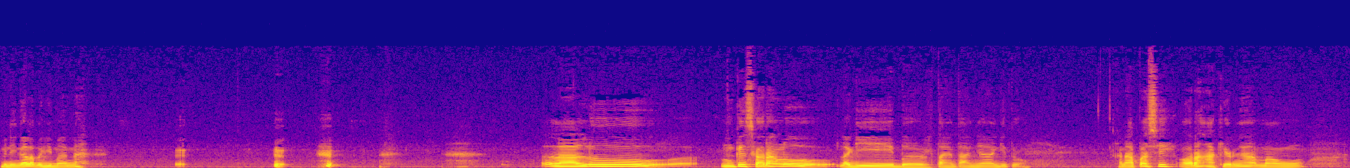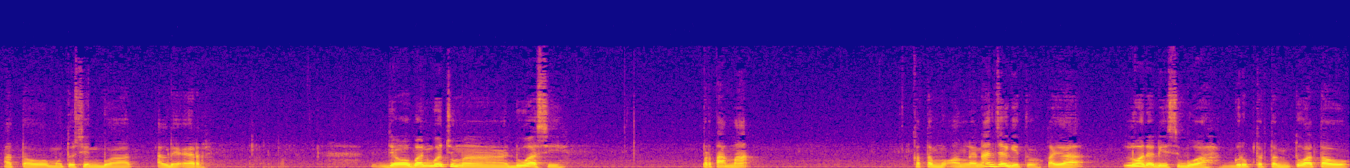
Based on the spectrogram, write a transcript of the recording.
Meninggal apa gimana? Lalu mungkin sekarang lo lagi bertanya-tanya gitu. Kenapa sih orang akhirnya mau atau mutusin buat LDR jawaban gue cuma dua sih. Pertama ketemu online aja gitu. Kayak lu ada di sebuah grup tertentu atau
